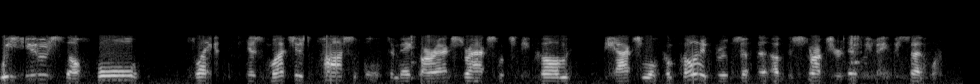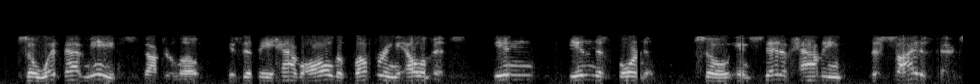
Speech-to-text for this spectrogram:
we use the whole plant as much as possible to make our extracts, which become the actual component groups of the of the structure that we make the Sunhorse. So what that means, Dr. Lowe, is that they have all the buffering elements in in the formula. So instead of having the side effects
